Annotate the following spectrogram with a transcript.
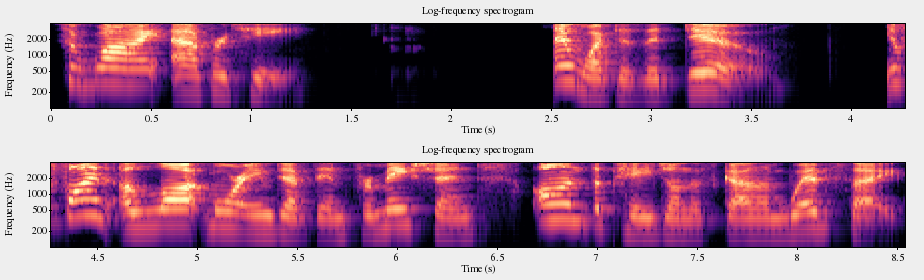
So why Aperty? And what does it do? You'll find a lot more in-depth information on the page on the Skylum website.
